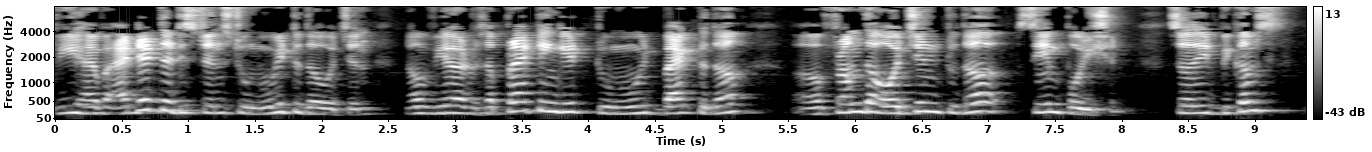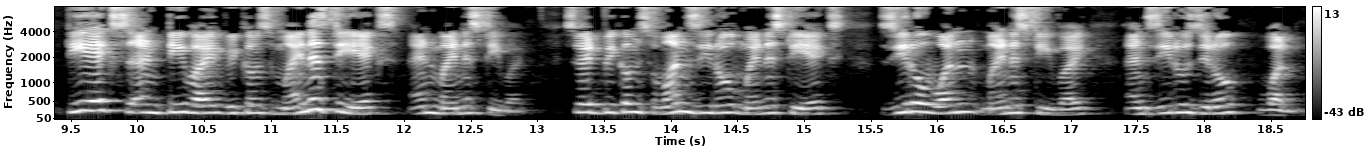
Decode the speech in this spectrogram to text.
we have added the distance to move it to the origin now we are subtracting it to move it back to the uh, from the origin to the same position. So it becomes tx and ty becomes minus tx and minus ty so it becomes 1 0 minus tx 0 1 minus ty and 0 0 1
